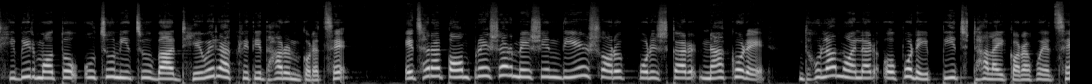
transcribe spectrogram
ঢিবির মতো উঁচু নিচু বা ঢেউয়ের আকৃতি ধারণ করেছে। এছাড়া কম্প্রেসার মেশিন দিয়ে সড়ক পরিষ্কার না করে ধুলা ময়লার ওপরে পিচ ঢালাই করা হয়েছে।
